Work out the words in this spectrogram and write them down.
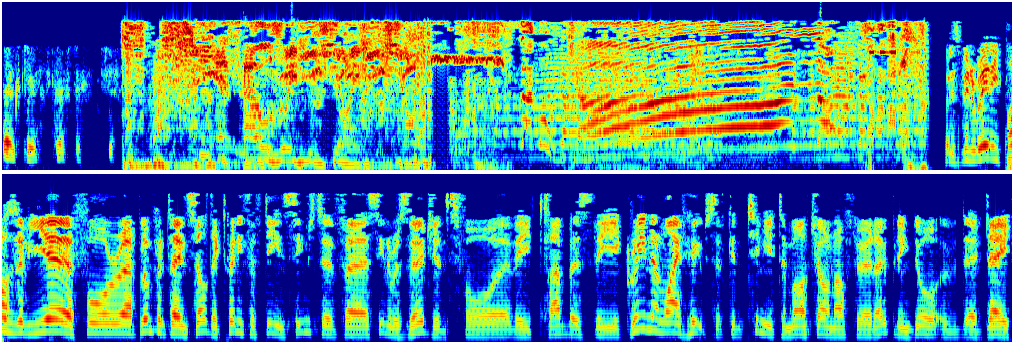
Thanks, Jeff. Thanks, Jeff. PSL Radio Show. Well, it's been a really positive year for uh, Bloemfontein Celtic. 2015 seems to have uh, seen a resurgence for the club as the green and white hoops have continued to march on after an opening door, uh, day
